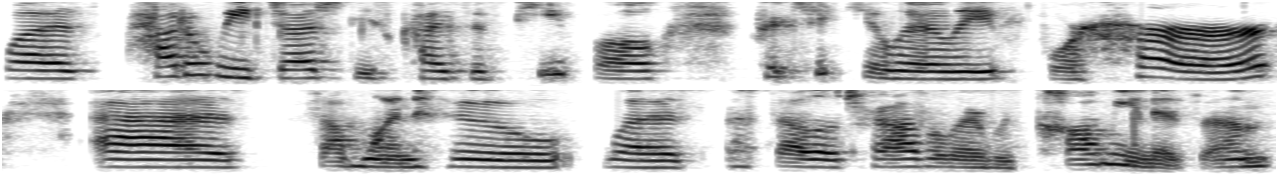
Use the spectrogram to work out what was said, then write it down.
was how do we judge these kinds of people, particularly for her as someone who was a fellow traveler with communism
